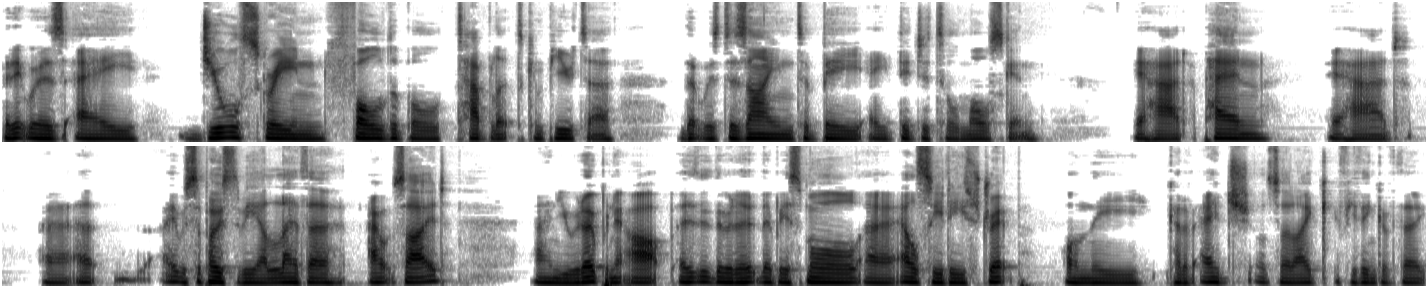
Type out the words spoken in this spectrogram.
But it was a dual screen foldable tablet computer that was designed to be a digital Moleskine. It had a pen. It had uh, a, it was supposed to be a leather outside, and you would open it up. uh, There would there'd be a small uh, LCD strip on the kind of edge. So, like if you think of the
